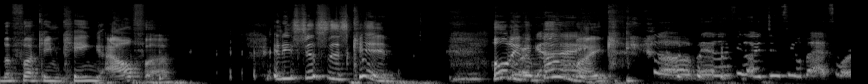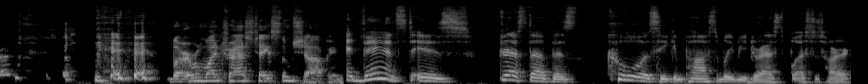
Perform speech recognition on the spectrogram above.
the fucking king alpha, and he's just this kid holding Poor a boom mic. oh, man, I feel I do feel bad for him. But Urban White Trash takes them shopping. Advanced is dressed up as cool as he can possibly be dressed, bless his heart.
